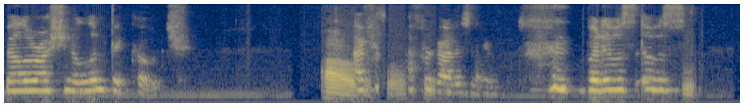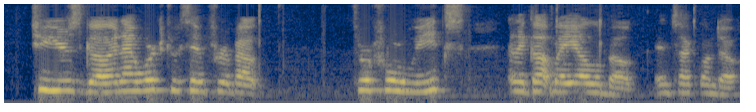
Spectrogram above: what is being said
Belarusian Olympic coach. Oh, I, for- I forgot his name, but it was it was two years ago, and I worked with him for about three or four weeks, and I got my yellow belt in Taekwondo.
